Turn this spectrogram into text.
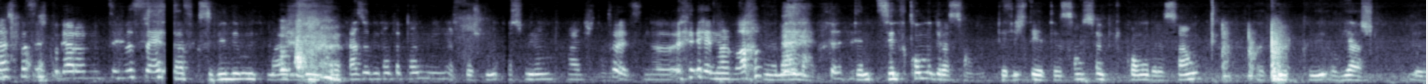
Acho que vocês pegaram no tema certo. Sabe que se vende muito mais vinho para casa durante a pandemia. As pessoas consumiram muito mais. Tá? Pois, não, é normal. É normal. Tem, sempre com moderação. Ter isto atenção sempre com moderação. Aquilo que, aliás, eh,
